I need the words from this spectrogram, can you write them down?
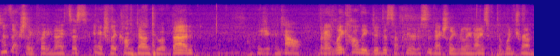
That's actually pretty nice. This actually comes down to a bed, as you can tell. But I like how they did this up here. This is actually really nice with the wood trim.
